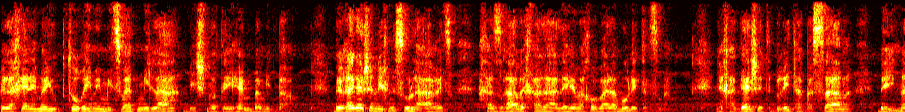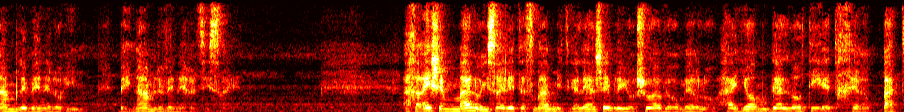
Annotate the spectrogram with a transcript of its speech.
ולכן הם היו פטורים ממצוות מילה בשנותיהם במדבר. ברגע שנכנסו לארץ, חזרה וחלה עליהם החובה למול את עצמם, לחדש את ברית הבשר בינם לבין אלוהים, בינם לבין ארץ ישראל. אחרי שמלו ישראל את עצמם, מתגלה השם ליהושע ואומר לו, היום גלותי את חרפת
